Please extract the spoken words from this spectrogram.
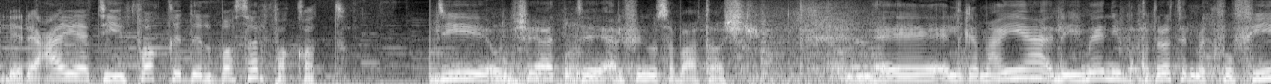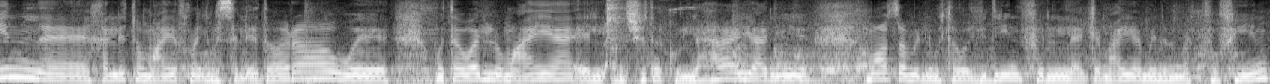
لرعاية فاقد البصر فقط. دي أنشئت 2017 الجمعية لإيماني بقدرات المكفوفين خليته معايا في مجلس الإدارة وتولوا معايا الأنشطة كلها. يعني معظم المتواجدين في الجمعية من المكفوفين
